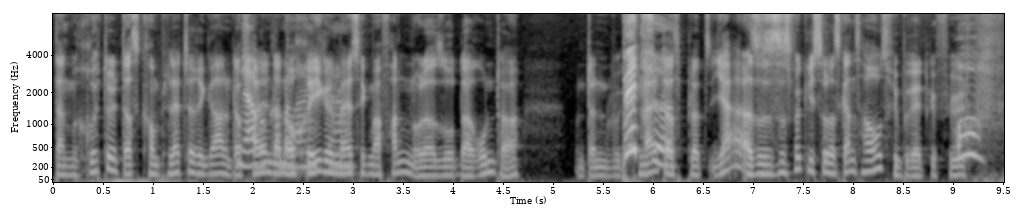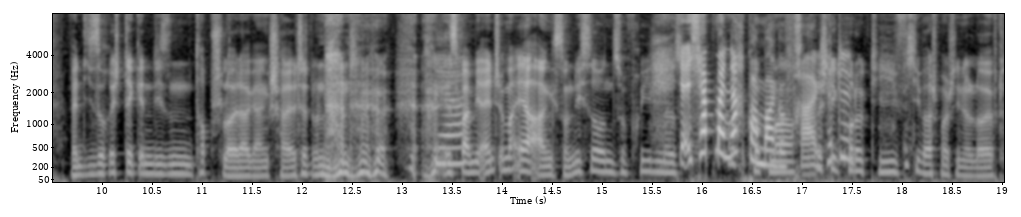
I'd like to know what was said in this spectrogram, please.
dann rüttelt das komplette Regal und da Ja, fallen dann auch regelmäßig mal Pfannen oder so darunter. Und dann Bitte? knallt das plötzlich. Ja, also es ist wirklich so, das ganze Haus vibriert gefühlt Uff. wenn die so richtig in diesen Top-Schleudergang schaltet und dann Ja. ist bei mir eigentlich immer eher Angst und nicht so ein zufriedenes. Ja, ich habe meinen "Oh, Nachbarn guck mal gefragt. Ich Richtig den, produktiv, die Waschmaschine läuft.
